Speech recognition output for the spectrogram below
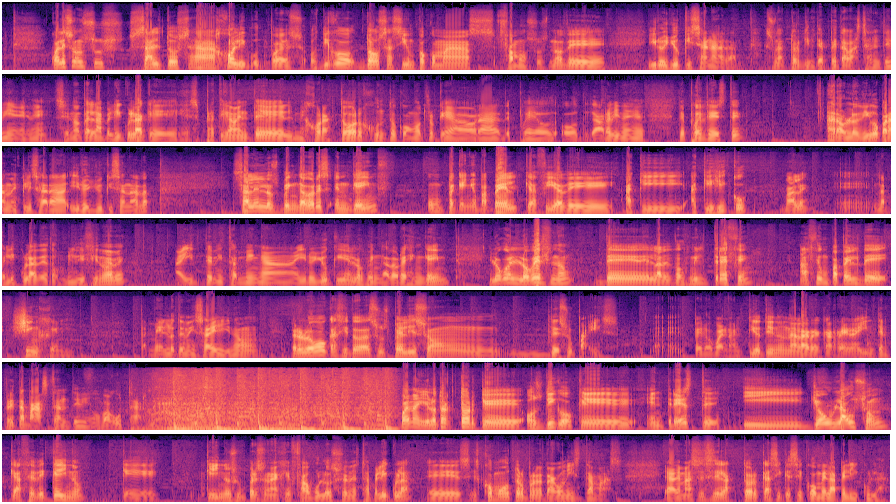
¿Cuáles son sus saltos a Hollywood? Pues os digo dos así un poco más famosos, ¿no? De Hiroyuki Sanada. Es un actor que interpreta bastante bien, ¿eh? Se nota en la película que es prácticamente el mejor actor junto con otro que ahora después ahora viene después de este. Ahora os lo digo para no eclipsar a Hiroyuki Sanada. Salen los Vengadores Endgame, un pequeño papel que hacía de Aki, Akihiko, ¿vale? Eh, una película de 2019. Ahí tenéis también a Hiroyuki en Los Vengadores Endgame. Y luego en Lobezno, de la de 2013, hace un papel de Shingen. También lo tenéis ahí, ¿no? Pero luego casi todas sus pelis son de su país. Eh, Pero bueno, el tío tiene una larga carrera e interpreta bastante bien, os va a gustar. Bueno, y el otro actor que os digo que entre este y Joe Lawson, que hace de Keino, que Keino es un personaje fabuloso en esta película, es, es como otro protagonista más. Además es el actor casi que se come la película.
